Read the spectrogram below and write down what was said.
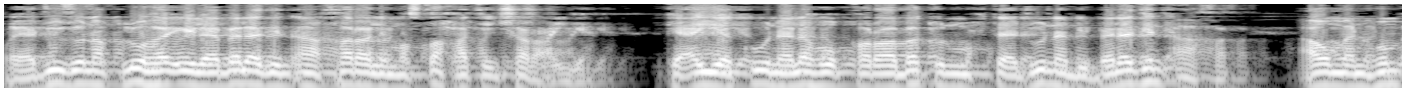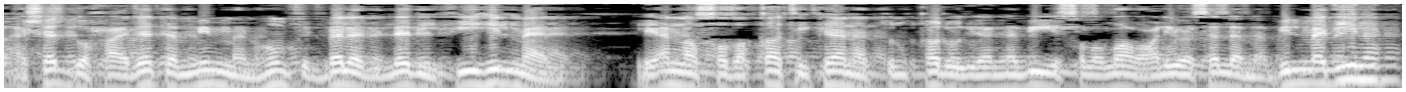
ويجوز نقلها إلى بلد آخر لمصلحة شرعية كأن يكون له قرابة محتاجون ببلد آخر أو من هم أشد حاجة ممن هم في البلد الذي فيه المال. لأن الصدقات كانت تنقل إلى النبي صلى الله عليه وسلم بالمدينة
